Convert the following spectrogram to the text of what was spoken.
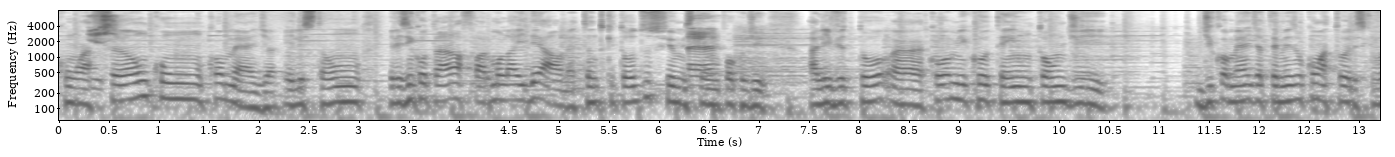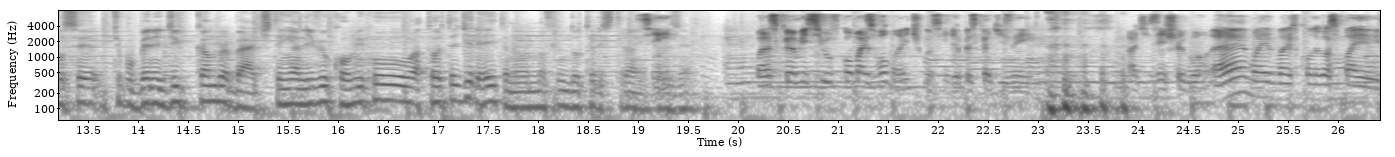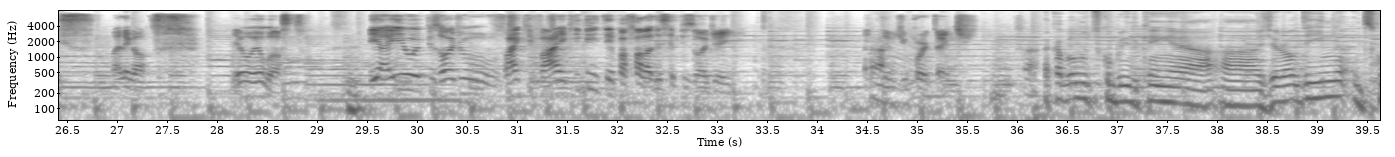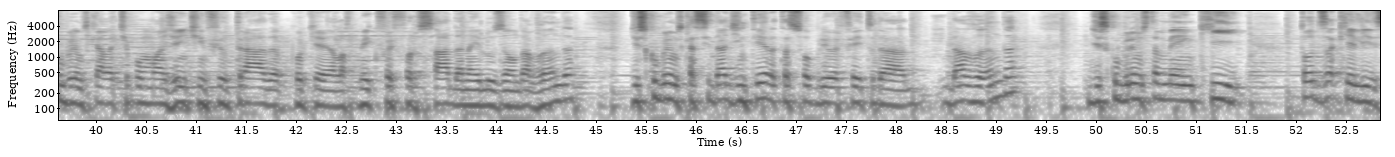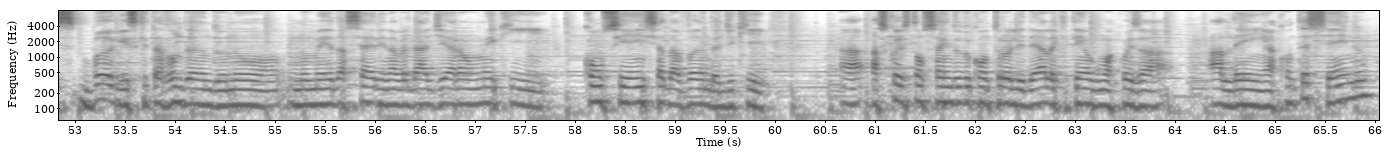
com Isso. ação, com comédia. Eles estão, eles encontraram a fórmula ideal, né? Tanto que todos os filmes É. têm um pouco de alívio to, eh, cômico, tem um tom de de comédia até mesmo com atores que você, tipo Benedict Cumberbatch, tem alívio cômico ator ter direito no, no filme Doutor Estranho, por Sim. exemplo. Parece que o MCU ficou mais romântico, assim, depois que a Disney, a Disney chegou. É, mas, mas ficou um negócio mais, mais legal. Eu, eu gosto. E aí o episódio vai que vai. O que, que a gente tem pra falar desse episódio aí? Ah. De importante. Acabamos descobrindo quem é a, Geraldine, descobrimos que ela é tipo uma agente infiltrada porque ela meio que foi forçada na ilusão da Wanda. Descobrimos que a cidade inteira está sob o efeito da, da Wanda. Descobrimos também que todos aqueles bugs que estavam dando no, no meio da série, na verdade, eram meio que consciência da Wanda de que a- as coisas estão saindo do controle dela, que tem alguma coisa além acontecendo.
